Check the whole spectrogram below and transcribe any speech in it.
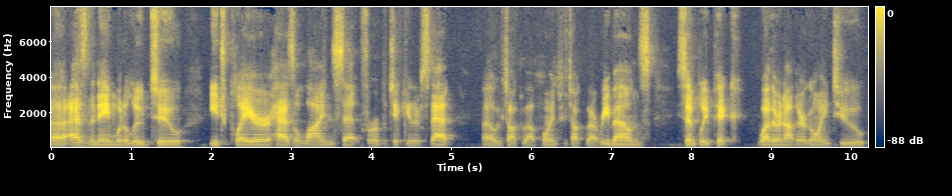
uh, as the name would allude to, each player has a line set for a particular stat. Uh, we've talked about points, we've talked about rebounds. Simply pick whether or not they're going to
